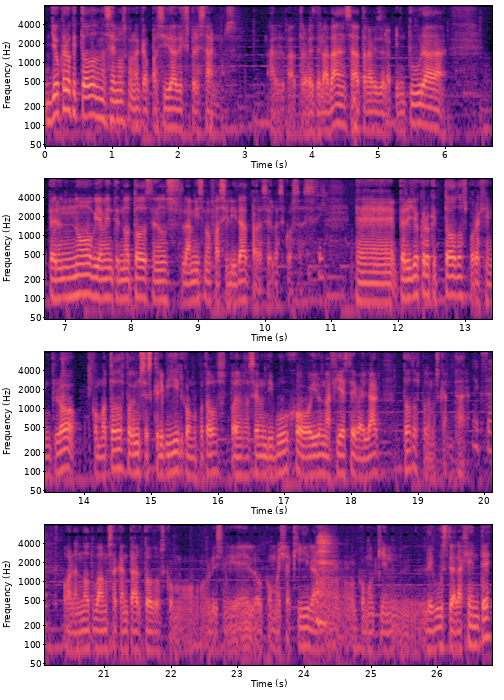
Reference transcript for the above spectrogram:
Yo creo que todos nacemos con la capacidad de expresarnos a, través de la danza, a través de la pintura, pero no, obviamente no todos tenemos la misma facilidad para hacer las cosas. Eh, pero yo creo que todos, por ejemplo, como todos podemos escribir, como todos podemos hacer un dibujo o ir a una fiesta y bailar, todos podemos cantar. Exacto. Ahora no vamos a cantar todos como Luis Miguel o como Shakira o como quien le guste a la gente.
